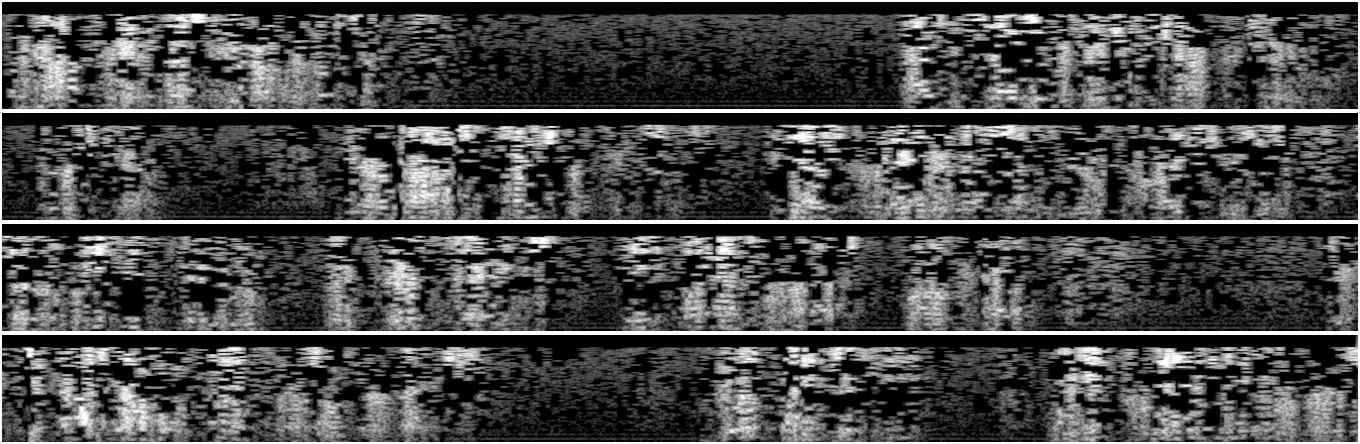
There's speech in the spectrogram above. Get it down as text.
But God created us to get over those things. As he says in Ephesians chapter 2, verse 10, we are God's masterpieces. He has created us in Christ Jesus so that we can do the good things He planned for us while we. God's got a whole plan for us on third base. Good things that He, when He created the universe,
